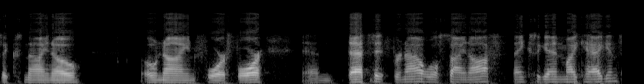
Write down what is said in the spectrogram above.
602-690-0944. And that's it for now. We'll sign off. Thanks again, Mike Haggins.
